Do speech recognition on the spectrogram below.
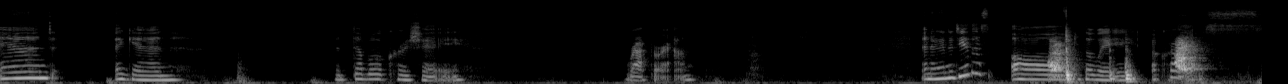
And again, the double crochet wrap around. And I'm going to do this all ah. the way across.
